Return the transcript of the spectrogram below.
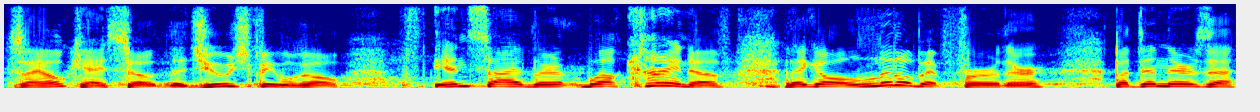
It's like, okay, so the Jewish people go inside there, well, kind of. They go a little bit further, but then there's a,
